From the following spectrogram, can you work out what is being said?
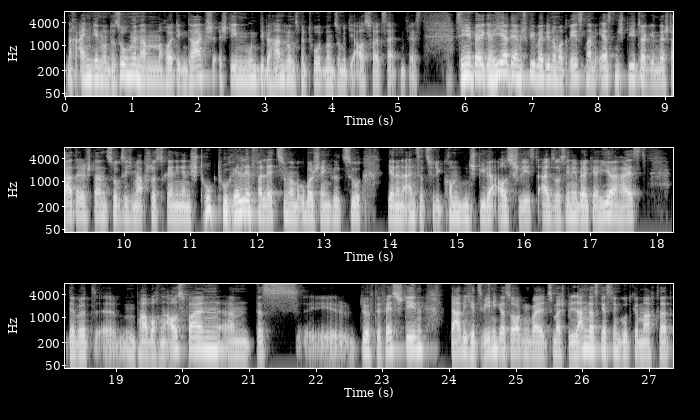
Nach eingehenden Untersuchungen am heutigen Tag stehen nun die Behandlungsmethoden und somit die Ausfallzeiten fest. Semi Belkahir, der im Spiel bei Dynamo Dresden am ersten Spieltag in der Startelf stand, zog sich im Abschlusstraining eine strukturelle Verletzung am Oberschenkel zu, die einen Einsatz für die kommenden Spiele ausschließt. Also Semi Belkahir heißt, der wird äh, ein paar Wochen ausfallen. Ähm, das äh, dürfte feststehen. Da habe ich jetzt weniger Sorgen, weil zum Beispiel Lang das gestern gut gemacht hat,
